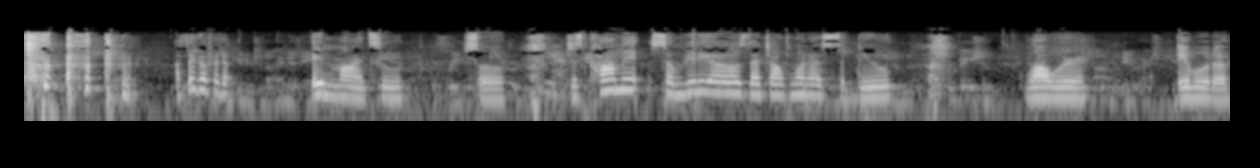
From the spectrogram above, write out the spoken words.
I think I'm finna in mine too. So just comment some videos that y'all want us to do while we're able to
